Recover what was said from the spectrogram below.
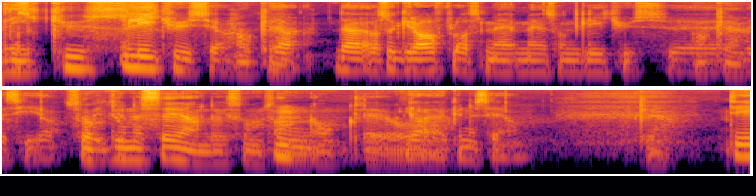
likhus? Likhus, ja. Okay. ja. Det er altså gravplass med, med sånn likhus eh, okay. ved sida. Så du kunne se han liksom sånn Mm. ordentlig? Og, Ja, jeg kunne se han. Okay. De,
